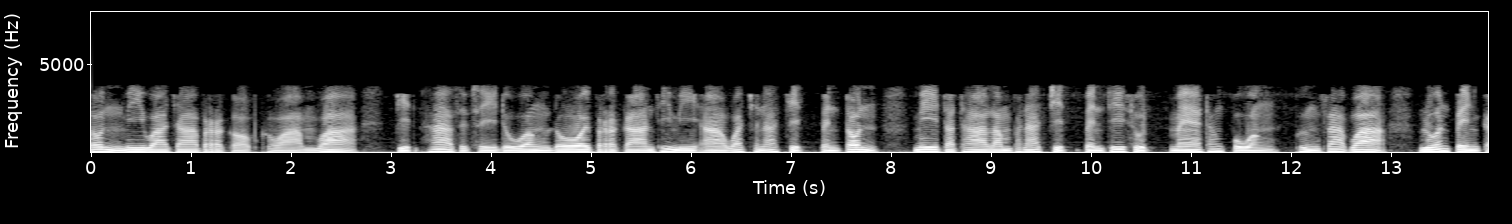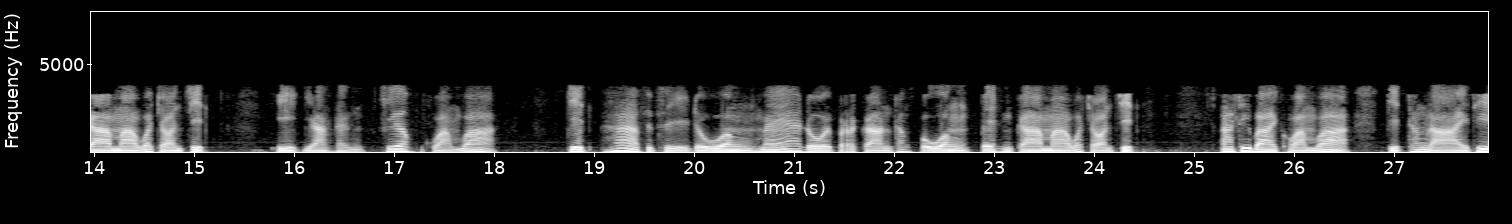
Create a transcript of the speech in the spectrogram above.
ต้นมีวาจาประกอบความว่าจิตห้าสิบสี่ดวง โดยประการที่มีอาวัชนะจิตเป็นต้น มีตถาลัมพนะจิตเป็นที่สุดแม้ทั้งปวง พึงทราบว่าล้วนเป็นกามาวจรจิต อีกอย่างหนึ่งเชื่อมความว่า จิตห้าสิบสี่ดวง แม้โดยประการทั้งปวง เป็นกามาวจรจิต อธิบายความว่าจิตทั้งหลายที่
